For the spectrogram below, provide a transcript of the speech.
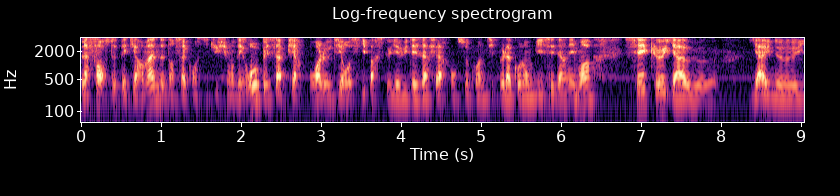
la force de Peckerman dans sa constitution des groupes, et ça Pierre pourra le dire aussi parce qu'il y a eu des affaires qui ont secoué un petit peu la Colombie ces derniers mois, c'est qu'il y a, euh, il y a une,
